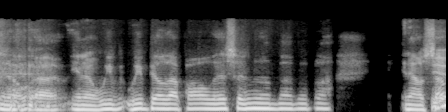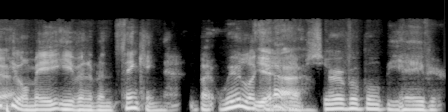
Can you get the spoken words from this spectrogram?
You know. uh, you know. We we build up all this and blah blah blah. Now, some yeah. people may even have been thinking that, but we're looking yeah. at observable behavior,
